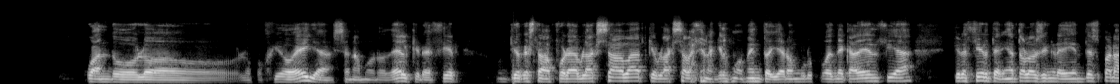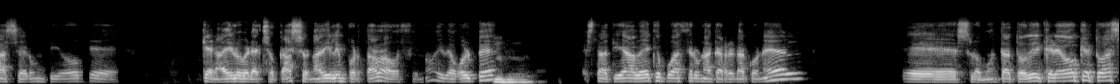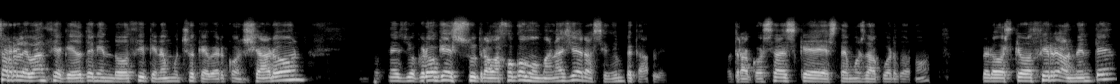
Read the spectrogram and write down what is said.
cuando lo, lo cogió ella, se enamoró de él. Quiero decir, un tío que estaba fuera de Black Sabbath, que Black Sabbath en aquel momento ya era un grupo en decadencia. Quiero decir, tenía todos los ingredientes para ser un tío que, que nadie le hubiera hecho caso, nadie le importaba a Ozzy, ¿no? Y de golpe Ujú. esta tía ve que puede hacer una carrera con él, eh, se lo monta todo y creo que toda esa relevancia que yo teniendo Ozzy tiene mucho que ver con Sharon. Entonces yo creo que su trabajo como manager ha sido impecable. Otra cosa es que estemos de acuerdo, ¿no? Pero es que Ozzy realmente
